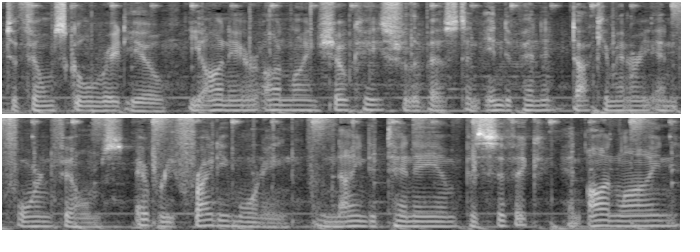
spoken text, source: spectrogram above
to Film School Radio, the on air online showcase for the best in independent documentary and foreign films, every Friday morning from 9 to 10 a.m. Pacific and online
